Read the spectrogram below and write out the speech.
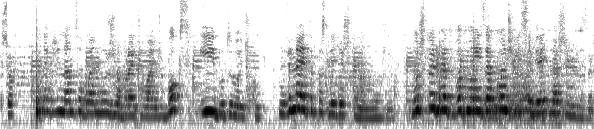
все. Также нам с собой нужно брать ланчбокс и бутылочку. Наверное, это последнее, что нам нужно. Ну что, ребят, вот мы и закончили собирать наш рюкзак.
